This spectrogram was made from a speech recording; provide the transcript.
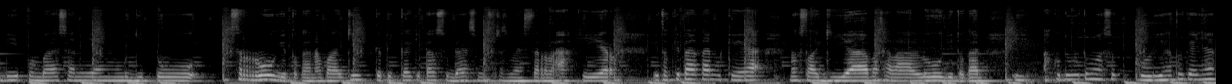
jadi pembahasan yang begitu seru gitu kan apalagi ketika kita sudah semester semester akhir itu kita akan kayak nostalgia masa lalu gitu kan. Ih aku dulu tuh masuk kuliah tuh kayaknya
